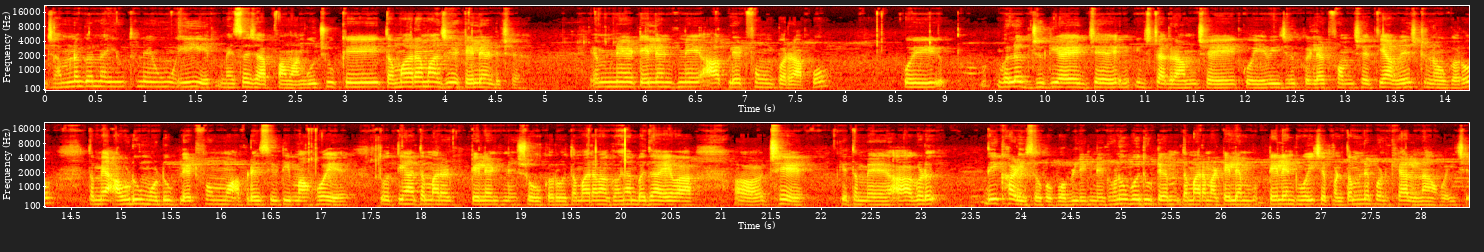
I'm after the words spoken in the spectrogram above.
જામનગરના યુથને હું એ મેસેજ આપવા માગું છું કે તમારામાં જે ટેલેન્ટ છે એમને ટેલેન્ટને આ પ્લેટફોર્મ પર આપો. કોઈ ગલત જગ્યાએ જે ઇન્સ્ટાગ્રામ છે, કોઈ એવી જે પ્લેટફોર્મ છે, ત્યાં વેસ્ટ ન કરો. તમે આવડું મોટું પ્લેટફોર્મ આપણે સિટીમાં હોઈએ તો ત્યાં તમારા ટેલેન્ટને શો કરો. તમારામાં ઘણા બધા એવા છે કે તમે આગળ દેખાડી શકો પબ્લિકને. ઘણું બધું ટેમ, તમારામાં ટેલેન્ટ ટેલેન્ટ હોય છે, પણ તમને પણ ખ્યાલ ના હોય છે.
